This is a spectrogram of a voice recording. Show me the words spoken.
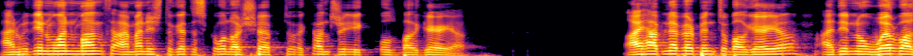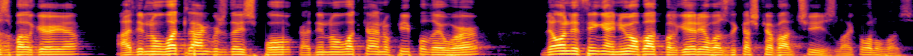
and within one month I managed to get a scholarship to a country called Bulgaria. I have never been to Bulgaria. I didn't know where was Bulgaria. I didn't know what language they spoke. I didn't know what kind of people they were. The only thing I knew about Bulgaria was the kashkaval cheese, like all of us.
